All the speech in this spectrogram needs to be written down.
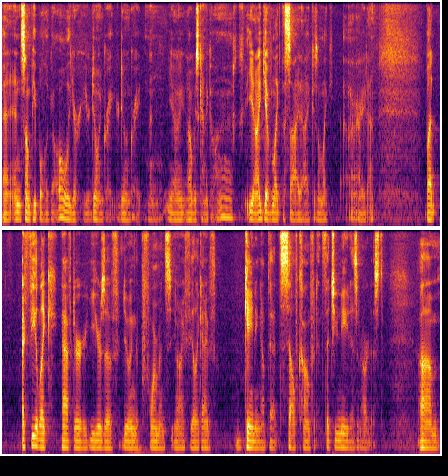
And, and, some people will go, "Oh, you're you're doing great. You're doing great." And then you know, I always kind of go, uh, you know, I give them like the side eye because I'm like, "All right." Uh. But I feel like after years of doing the performance, you know, I feel like I've gaining up that self confidence that you need as an artist. Um,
